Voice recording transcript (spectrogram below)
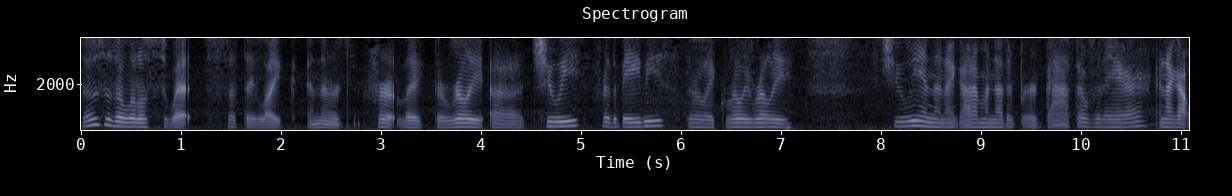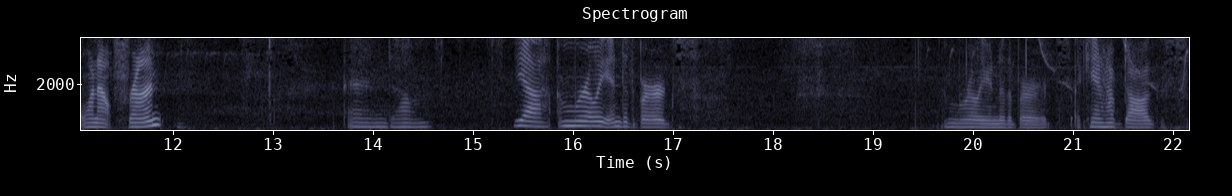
those are the little sweats that they like. And they're, for like, they're really uh, chewy for the babies. They're like really, really chewy. And then I got them another bird bath over there. And I got one out front. And, um, yeah, I'm really into the birds. I'm really into the birds. I can't have dogs,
